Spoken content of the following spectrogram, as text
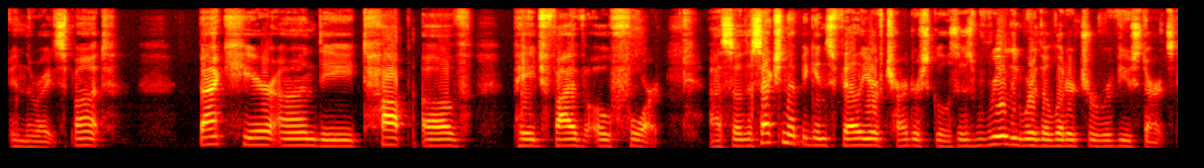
in the right spot back here on the top of page 504. Uh, so the section that begins failure of charter schools is really where the literature review starts.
